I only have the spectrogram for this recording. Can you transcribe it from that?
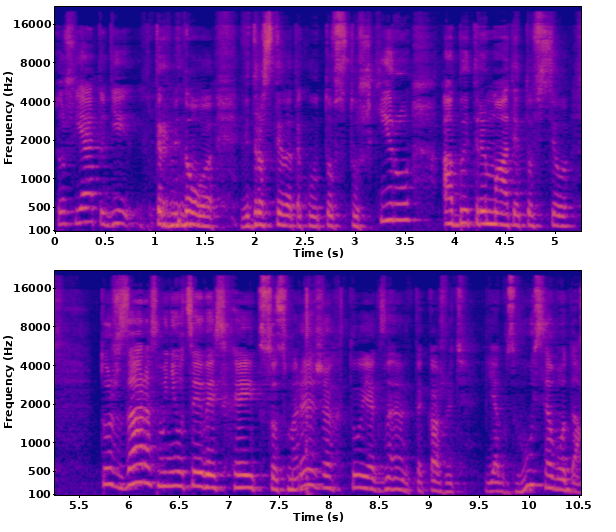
Тож я тоді терміново відростила таку товсту шкіру, аби тримати то все. Тож зараз мені оцей весь хейт в соцмережах, то, як знаєте, кажуть, як з гуся вода.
